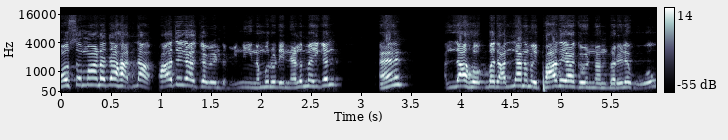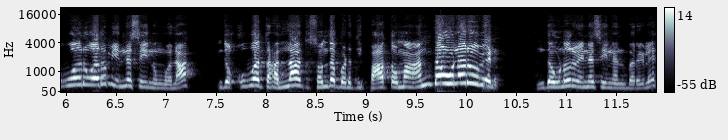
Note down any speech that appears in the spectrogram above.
மோசமானதாக அல்லாஹ் பாதுகாக்க வேண்டும். இனி நம்மளுடைய நிலைமைகள் அஹ், அல்லாஹ் அக்பர் அல்லாஹ் நம்மை பாதுகாக்க வேண்டும் நண்பர்களே. ஒவ்வொருவரும் என்ன செய்யணும் போதா இந்த குவத்தை அல்லாஹ் சொந்தப்படுத்தி பார்த்தோமா? அந்த உணர்வு வேணும். அந்த உணர்வு என்ன செய்யும் நண்பர்களே?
